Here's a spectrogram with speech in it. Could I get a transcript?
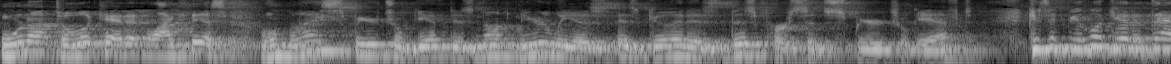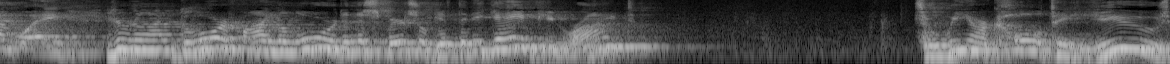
We're not to look at it like this. Well, my spiritual gift is not nearly as, as good as this person's spiritual gift. Because if you look at it that way, you're not glorifying the Lord in the spiritual gift that He gave you, right? So we are called to use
